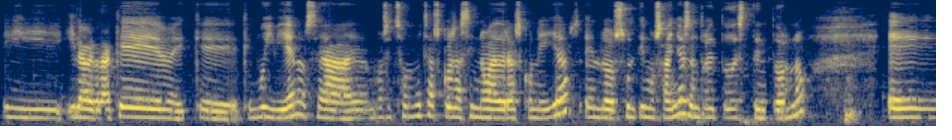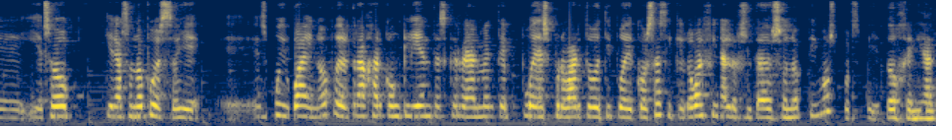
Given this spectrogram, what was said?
y, la verdad que, muy bien, o sea, hemos hecho muchas cosas innovadoras con ellas en los últimos años dentro de todo este entorno eh, y eso, quieras o no, pues oye, eh, es muy guay, ¿no? Poder trabajar con clientes que realmente puedes probar todo tipo de cosas y que luego al final los resultados son óptimos, pues oye, todo genial.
